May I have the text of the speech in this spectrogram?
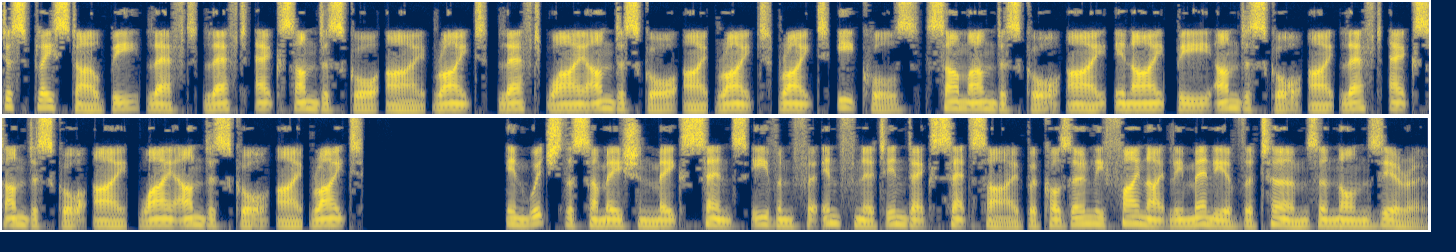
Display style b left left x underscore i right left y underscore i right right equals sum underscore i in i b underscore i left x underscore i y underscore i right, in which the summation makes sense even for infinite index sets i because only finitely many of the terms are non-zero.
